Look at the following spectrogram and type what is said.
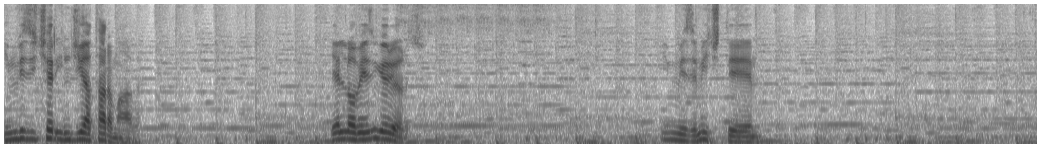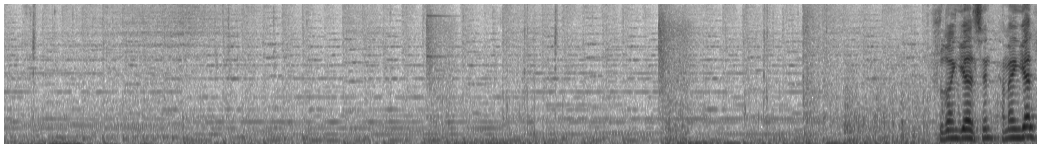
Invis içer inci atarım abi. Yellow base'i görüyoruz. Invis'imi içtim. Şuradan gelsin. Hemen gel.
